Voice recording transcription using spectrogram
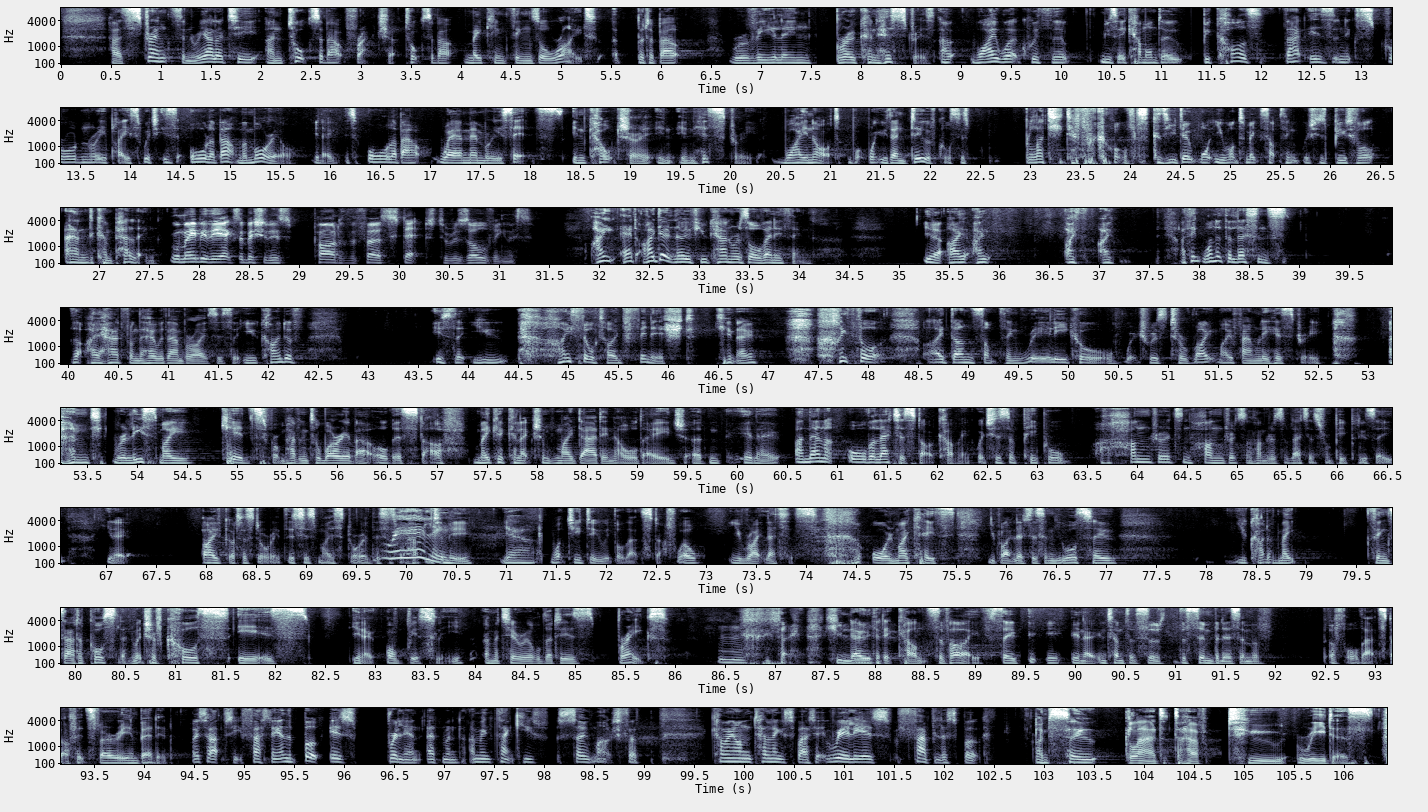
has strength and reality and talks about fracture, talks about making things all right, uh, but about revealing broken histories. Uh, why work with the Musée Camondo? Because that is an extraordinary place which is all about memorial. You know, it's all about where memory sits in culture, in, in history. Why not? What, what you then do, of course, is bloody difficult because you don't want you want to make something which is beautiful and compelling. Well, maybe the exhibition is part of the first steps to resolving this? I, Ed, I don't know if you can resolve anything. You know, I, I, I, I, I think one of the lessons that I had from the Hare with Amber Eyes is that you kind of, is that you, I thought I'd finished, you know? I thought I'd done something really cool, which was to write my family history and release my kids from having to worry about all this stuff, make a connection with my dad in old age, and, you know, and then all the letters start coming, which is of people, hundreds and hundreds and hundreds of letters from people who say, you know, I've got a story. This is my story. This really? is what happened to me. Yeah. What do you do with all that stuff? Well, you write letters, or in my case, you write letters, and you also you kind of make things out of porcelain, which of course is you know, obviously a material that is breaks. Mm-hmm. you know that it can't survive. So, you know, in terms of sort of the symbolism of, of all that stuff, it's very embedded. Well, it's absolutely fascinating. And the book is brilliant, Edmund. I mean, thank you so much for coming on and telling us about it. It really is a fabulous book. I'm so glad to have two readers.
